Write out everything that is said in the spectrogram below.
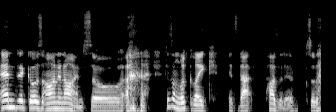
And it goes on and on. So uh, it doesn't look like it's that positive. So th-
